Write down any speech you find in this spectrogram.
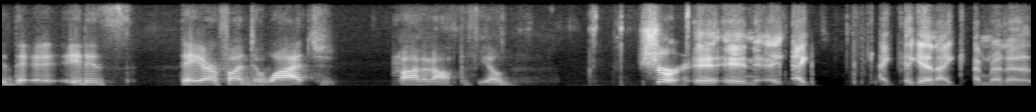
it, is. They are fun to watch on and off the field. Sure, and, and I, I, I, again, I, I'm not a,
